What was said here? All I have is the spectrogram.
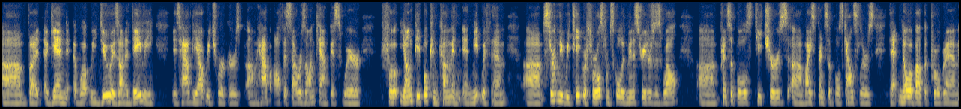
Um, but again, what we do is on a daily is have the outreach workers um, have office hours on campus where fo- young people can come and, and meet with them. Um, certainly, we take referrals from school administrators as well, um, principals, teachers, uh, vice principals, counselors that know about the program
